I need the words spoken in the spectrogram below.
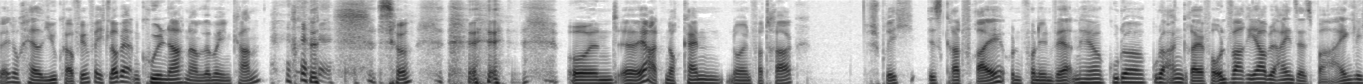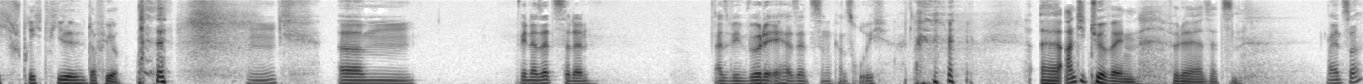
Vielleicht auch Heljuka. Auf jeden Fall, ich glaube, er hat einen coolen Nachnamen, wenn man ihn kann. so. und äh, ja, hat noch keinen neuen Vertrag. Sprich, ist gerade frei und von den Werten her guter, guter Angreifer und variabel einsetzbar. Eigentlich spricht viel dafür. Mhm. Ähm, wen ersetzt er denn? Also wen würde er ersetzen? Ganz ruhig. Äh, Anti-Türwein würde er ersetzen. Meinst du?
